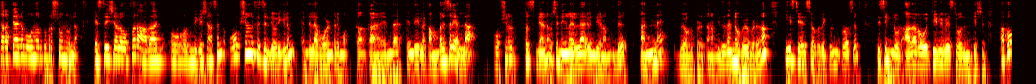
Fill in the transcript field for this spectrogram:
കറക്റ്റ് ആയിട്ട് പോകുന്നവർക്ക് പ്രശ്നമൊന്നുമില്ല. S T shall offer Aadhaar authentication as optional facility ഒരിക്കലും എന്തില്ല വോളണ്ടറി എന്താ എന്തില്ല കമ്പൽസറി അല്ല. ഓപ്ഷണൽ ഫെസിലിറ്റി ആണ്. പക്ഷെ നിങ്ങൾ എല്ലാവരും എന്ത് ചെയ്യണം? ഇത് തന്നെ ഉപയോഗപ്പെടുത്തണം. ഇത് തന്നെ ഉപയോഗപ്പെടുത്തണം. ഈ stage of recruitment process this include Aadhaar O T P based authentication അപ്പോൾ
